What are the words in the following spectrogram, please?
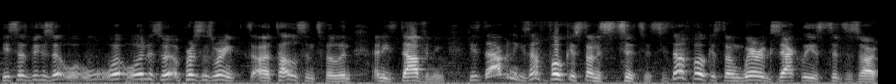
He says because uh, what, what is a person's wearing uh, talus and tefillin and he's davening. He's davening. He's not focused on his tzitzis. He's not focused on where exactly his tzitzis are.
